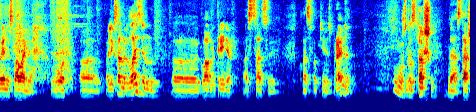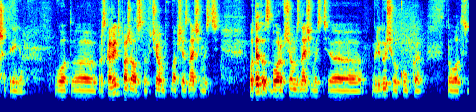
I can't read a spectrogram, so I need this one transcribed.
своими словами. Вот. Э, Александр Лаздин, э, главный тренер ассоциации классов «Оптимист», правильно? Ну, может быть, старший. Да, старший тренер. Вот. э, Расскажите, пожалуйста, в чем вообще значимость вот этого сбора, в чем значимость э, грядущего кубка, ну вот,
